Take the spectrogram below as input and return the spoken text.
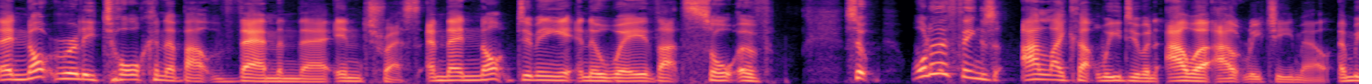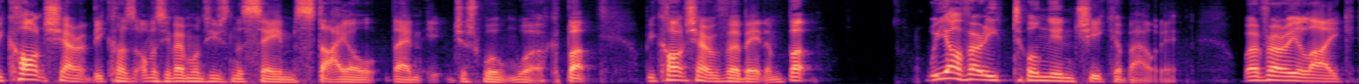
they're not really talking about them and their interests, and they're not doing it in a way that's sort of so. One of the things I like that we do in our outreach email, and we can't share it because obviously if everyone's using the same style, then it just won't work. But we can't share it verbatim. But we are very tongue in cheek about it. We're very like,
